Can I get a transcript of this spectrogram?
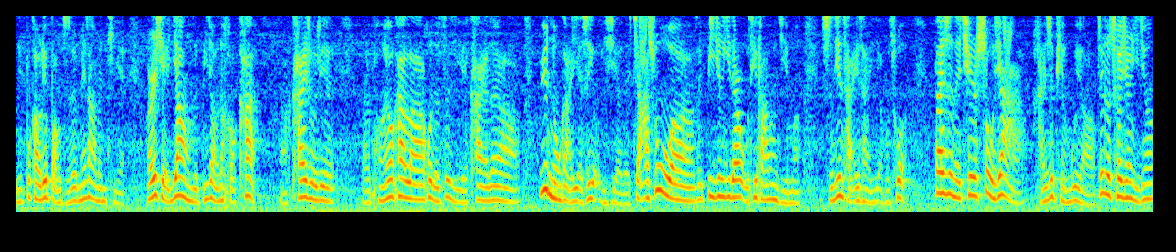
你不考虑保值没啥问题，而且样子比较的好看啊，开出去，呃，朋友看啦，或者自己开着呀，运动感也是有一些的。加速啊，它毕竟 1.5T 发动机嘛，使劲踩一踩也不错。但是呢，其实售价还是偏贵啊，这个车型已经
